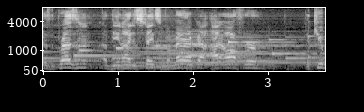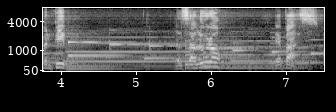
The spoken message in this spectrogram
as the President of the United States of America, I offer the Cuban people el saludo de paz.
